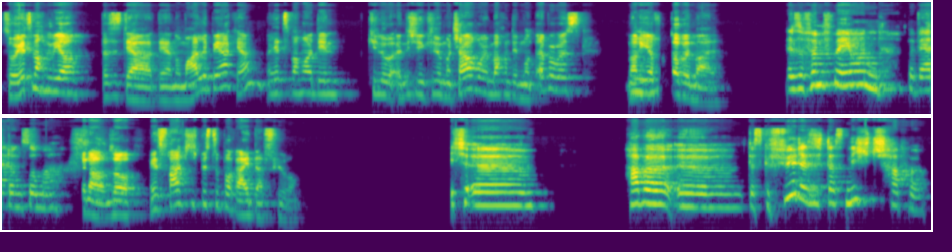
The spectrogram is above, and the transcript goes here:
So, jetzt machen wir, das ist der, der normale Berg, ja? Und jetzt machen wir den Kilo, äh, nicht den Kilimanjaro, wir machen den Mount Everest. Maria, Mhm. doppel mal. Also 5 Millionen Bewertungssumme. Genau, so. Jetzt frage ich dich, bist du bereit dafür? Ich äh, habe äh, das Gefühl, dass ich das nicht schaffe.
